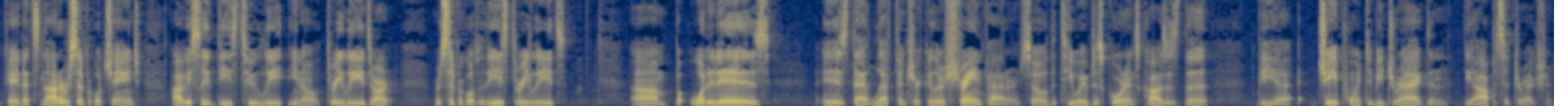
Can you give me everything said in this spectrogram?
Okay, that's not a reciprocal change. Obviously, these two lead, you know, three leads aren't reciprocal to these three leads. Um, but what it is is that left ventricular strain pattern. So the T wave discordance causes the the uh, J point to be dragged in the opposite direction.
